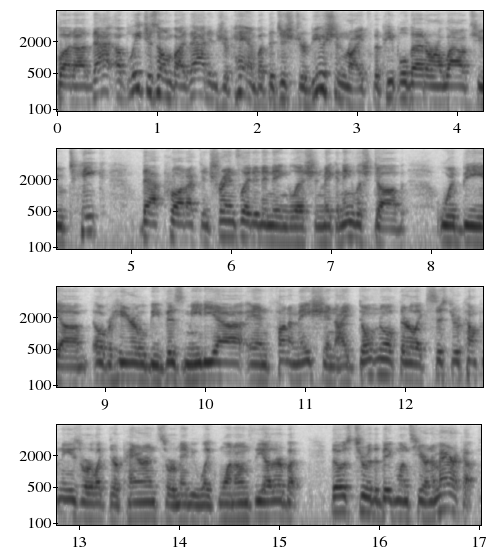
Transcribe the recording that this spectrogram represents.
But uh, that uh, Bleach is owned by that in Japan. But the distribution rights, the people that are allowed to take that product and translate it in English and make an English dub would be um, over here would be Viz Media and Funimation. I don't know if they're like sister companies or like their parents or maybe like one owns the other, but those two are the big ones here in America.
